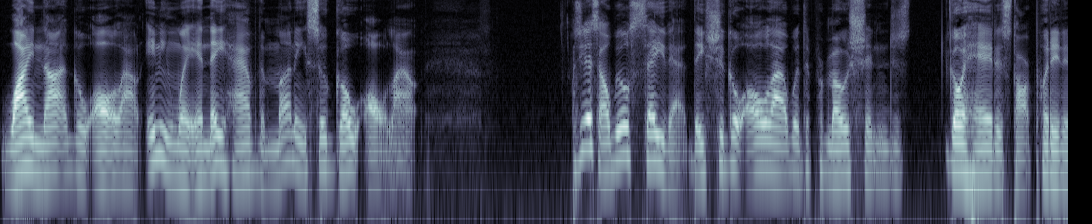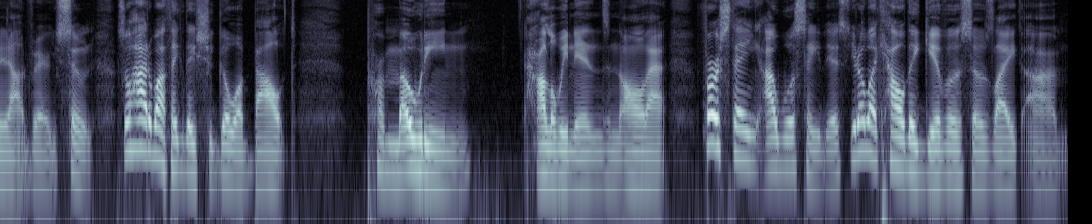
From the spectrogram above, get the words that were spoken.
why not go all out anyway? And they have the money, so go all out. So yes, I will say that they should go all out with the promotion. Just go ahead and start putting it out very soon. So how do I think they should go about promoting Halloween ends and all that? First thing I will say this, you know, like how they give us those like um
